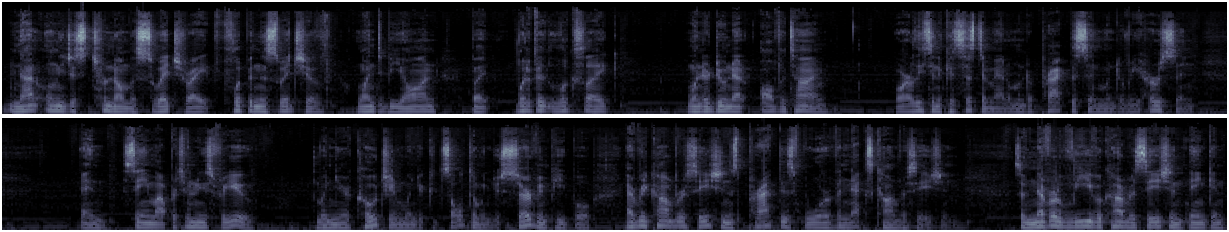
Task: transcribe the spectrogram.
not only just turn on the switch, right? Flipping the switch of when to be on, but what if it looks like when they're doing that all the time? Or at least in a consistent manner, when they're practicing, when they're rehearsing, and same opportunities for you. When you're coaching, when you're consulting, when you're serving people, every conversation is practice for the next conversation. So never leave a conversation thinking,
